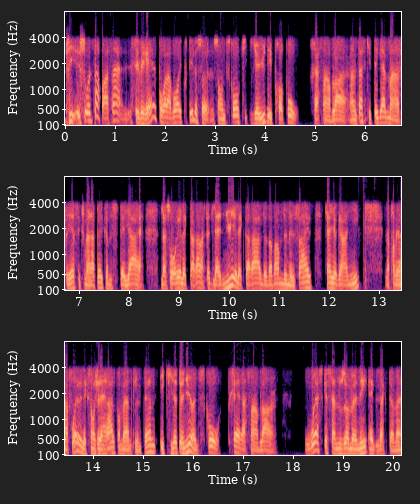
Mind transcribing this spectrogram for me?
Puis, soit dit en passant, c'est vrai, pour l'avoir écouté, son discours, il y a eu des propos rassembleur. En même temps, ce qui est également vrai, c'est que je me rappelle comme si c'était hier, la soirée électorale, en fait, de la nuit électorale de novembre 2016, quand il a gagné la première fois l'élection générale contre Mme Clinton et qu'il a tenu un discours très rassembleur. Où est-ce que ça nous a mené exactement?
